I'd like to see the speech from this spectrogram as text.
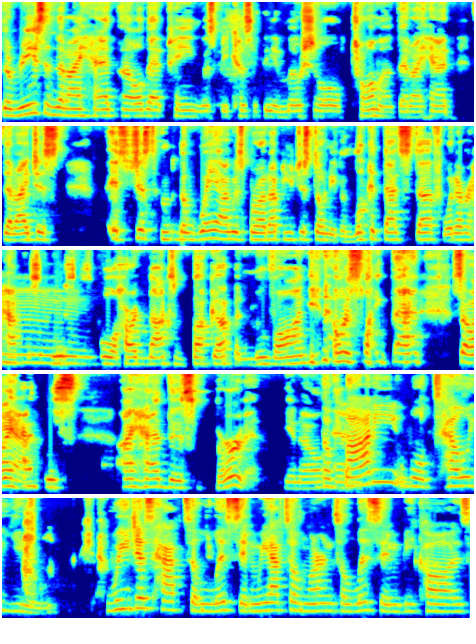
the reason that I had all that pain was because of the emotional trauma that I had that I just it's just the way I was brought up. You just don't even look at that stuff. Whatever happens mm. to you, school of hard knocks, buck up and move on. You know, it's like that. So yeah. I had this, I had this burden. You know, the and, body will tell you. we just have to listen. We have to learn to listen because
